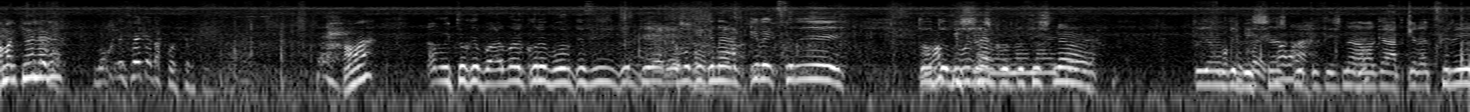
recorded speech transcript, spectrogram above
আমার কি হলো রে? মামা আমি তোকে বারবার করে বলতেছি যে দেখ আমাকে এখানে আটকে রাখছে রে। তুই তো বিশ্বাস করতেছিস না। তুই আমাকে বিশ্বাস করতেছিস না আমাকে আটকে রাখছে রে।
